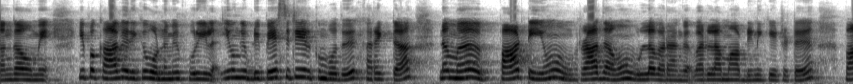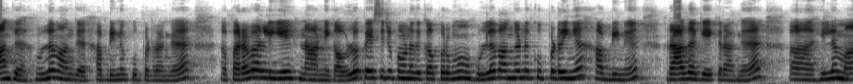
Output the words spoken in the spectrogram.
கங்காவுமே. இப்போ காவேரிக்கு ஒன்றுமே புரியல. இவங்க இப்படி பேசிகிட்டே இருக்கும்போது கரெக்டாக நம்ம பாட்டியும் ராதாவும் உள்ளே வராங்க. வரலாமா அப்படின்னு கேட்டுட்டு வாங்க உள்ளே வாங்க அப்படின்னு கூப்பிடுறாங்க. பரவாயில்லையே நான் அன்றைக்கி அவ்வளோ பேசிட்டு போனதுக்கப்புறமும் உள்ளே வாங்கன்னு கூப்பிடுறீங்க? அப்படின்னு ராதா கேட்குறாங்க இல்லைம்மா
